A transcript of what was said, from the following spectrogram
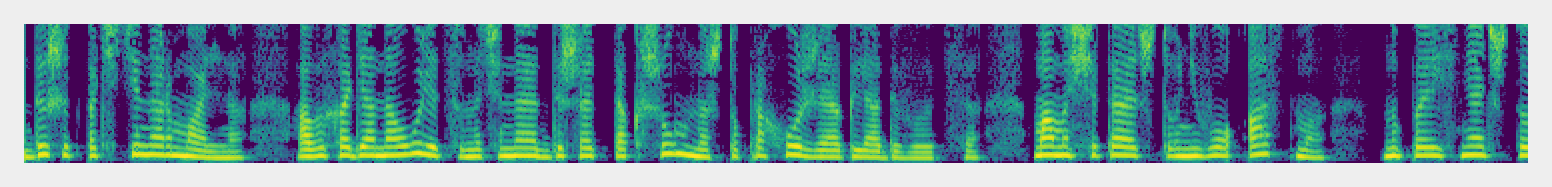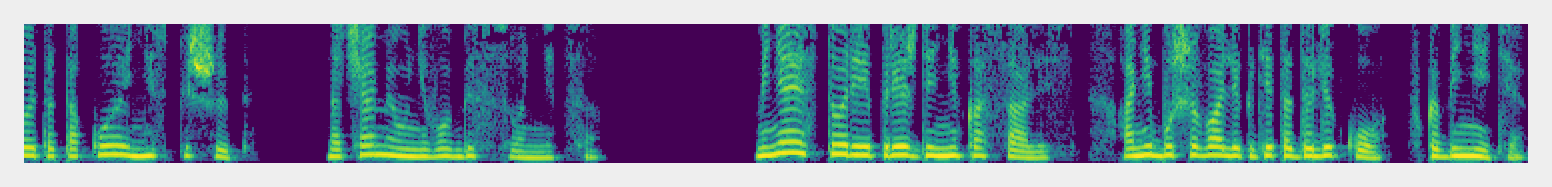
дышит почти нормально, а выходя на улицу, начинает дышать так шумно, что прохожие оглядываются. Мама считает, что у него астма, но пояснять, что это такое, не спешит. Ночами у него бессонница. Меня истории прежде не касались. Они бушевали где-то далеко, в кабинете.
